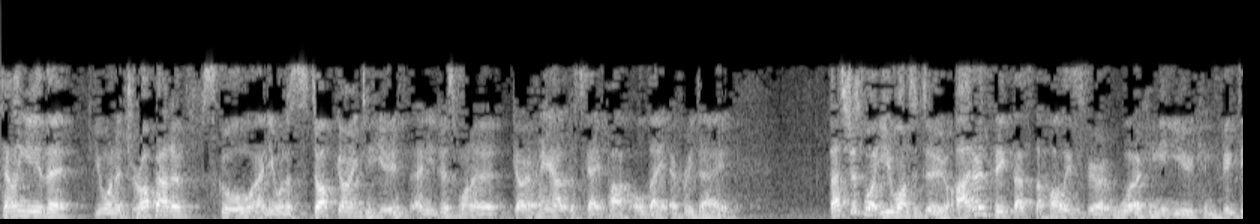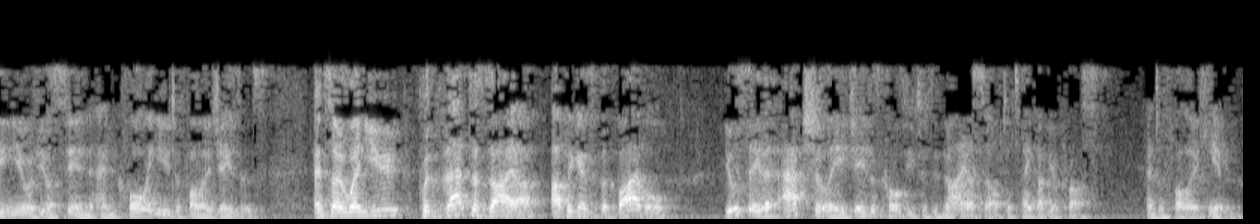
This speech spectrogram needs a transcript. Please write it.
telling you that you want to drop out of school and you want to stop going to youth and you just want to go hang out at the skate park all day, every day, That's just what you want to do. I don't think that's the Holy Spirit working in you, convicting you of your sin, and calling you to follow Jesus. And so when you put that desire up against the Bible, you'll see that actually Jesus calls you to deny yourself, to take up your cross, and to follow Him.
